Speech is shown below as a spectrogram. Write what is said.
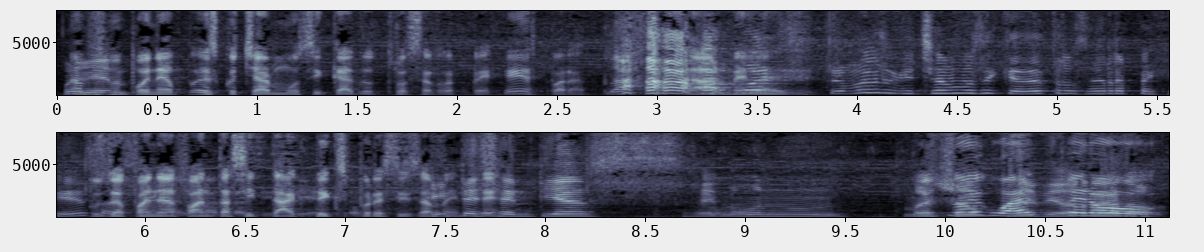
Muy No, pues bien. me ponía a escuchar música de otros RPGs para pues, Ah, darme la- güey, ¿Te puedes escuchar música de otros RPGs? pues de? Final Fantasy Tactics Y te precisamente. sentías en un Pues no igual, pero raro.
